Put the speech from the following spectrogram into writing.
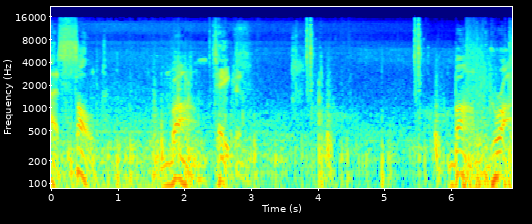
Assault. Bomb taken. Bomb dropped.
